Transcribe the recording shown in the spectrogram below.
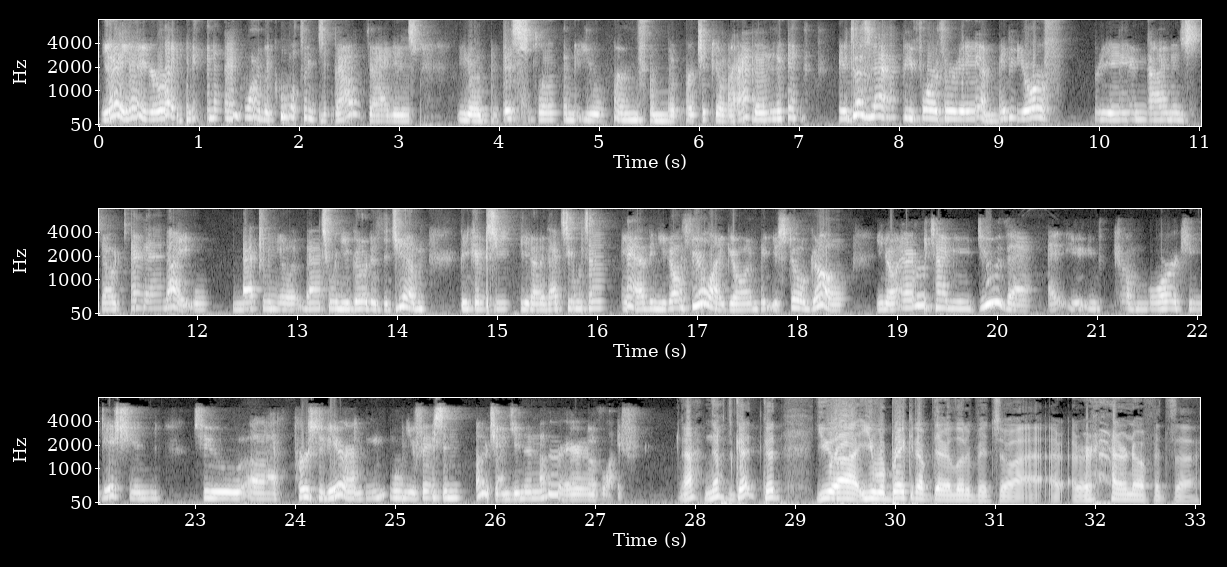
Yeah, yeah, you're right. And I think one of the cool things about that is, you know, the discipline that you learn from the particular habit. And again, it doesn't have to be 4:30 a.m. Maybe your 4:30 a.m. time is you know 10 at night. That's when you that's when you go to the gym because you you know that's the only time you have, and you don't feel like going, but you still go. You know, every time you do that, you, you become more conditioned to uh, persevere when you face another challenge in another area of life. Yeah, no, it's good, good. You uh, you were breaking up there a little bit, so I, I, I don't know if it's uh,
